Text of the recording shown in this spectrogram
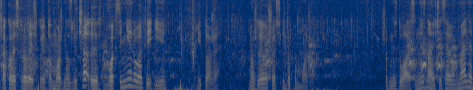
ще коли з кроличкою, то можна злуча... е, вакцинувати і, і теж можливо щось і допоможе. щоб не здувалися. Не знаю, чи це в мене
